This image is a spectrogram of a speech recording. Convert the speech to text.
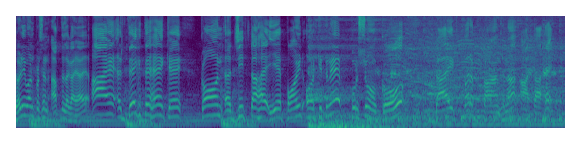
थर्टी वन परसेंट आपने लगाया है। आए, देखते हैं कि कौन जीतता है ये पॉइंट और कितने पुरुषों को डाइक डायपर बांधना आता है।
